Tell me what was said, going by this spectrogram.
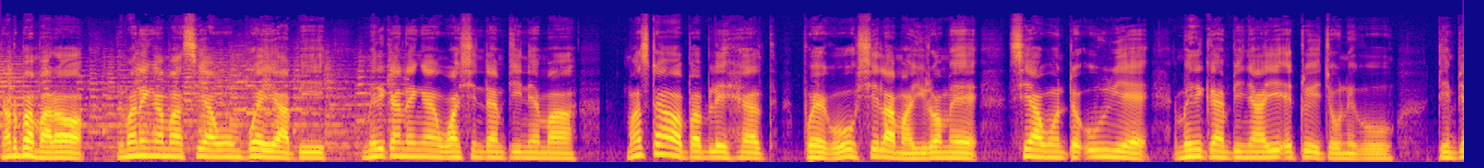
နောက်တစ်ပတ်မှာတော့မြန်မာနိုင်ငံမှာဆရာဝန်ဘွဲ့ရပြီးအမေရိကန်နိုင်ငံဝါရှင်တန်ပြည်နယ်မှာ Master of Public Health ဘွဲ့ကိုရှေ့လမှာယူတော့မဲ့ဆရာဝန်တဦးရဲ့အမေရိကန်ပညာရေးအတွေ့အကြုံတွေကိုတင်ပြ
